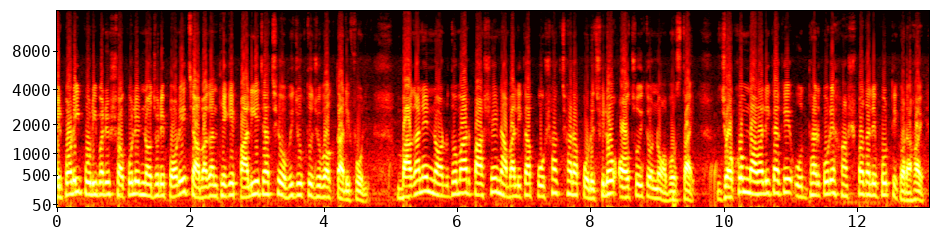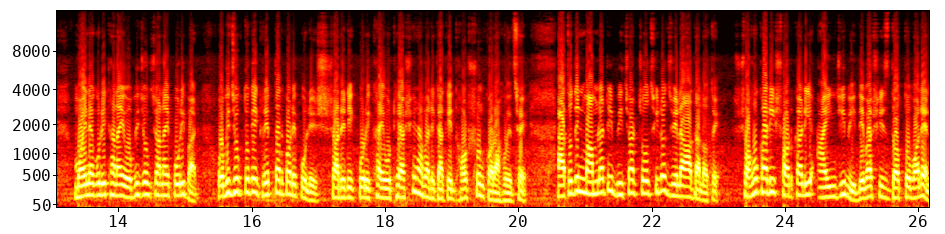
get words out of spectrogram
এরপরেই পরিবারের সকলের নজরে পড়ে চা বাগান থেকে পালিয়ে যাচ্ছে অভিযুক্ত যুবক তারিফুল। বাগানের নর্দমার পাশে নাবালিকা পোশাক ছাড়া পড়েছিল অচৈতন্য অবস্থায়। জখম নাবালিকাকে উদ্ধার করে হাসপাতালে ভর্তি করা হয়। ময়নাগুড়ি থানায় অভিযোগ জানায় পরিবার। অভিযুক্তকে গ্রেপ্তার করে পুলিশ। শারীরিক পরীক্ষায় উঠে আসে নাবালিকাকে ধর্ষণ করা হয়েছে। এতদিন মামলাটি বিচার চলছিল জেলা আদালতে। সহকারী সরকারি আইনজীবী দেবাশিস দত্ত বলেন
